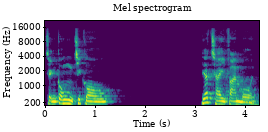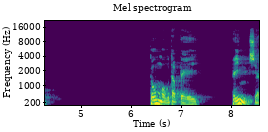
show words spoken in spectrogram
成功之高，一切法门都冇得比，比唔上。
